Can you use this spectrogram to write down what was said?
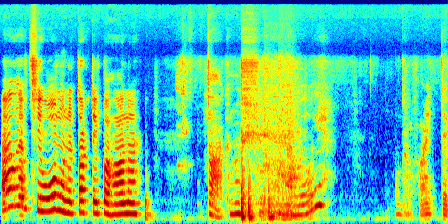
але в цілому не так то й погано. Так, ну що, налили. Давайте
